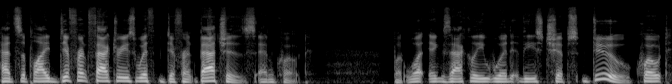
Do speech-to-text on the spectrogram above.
had supplied different factories with different batches, end quote. But what exactly would these chips do? Quote,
